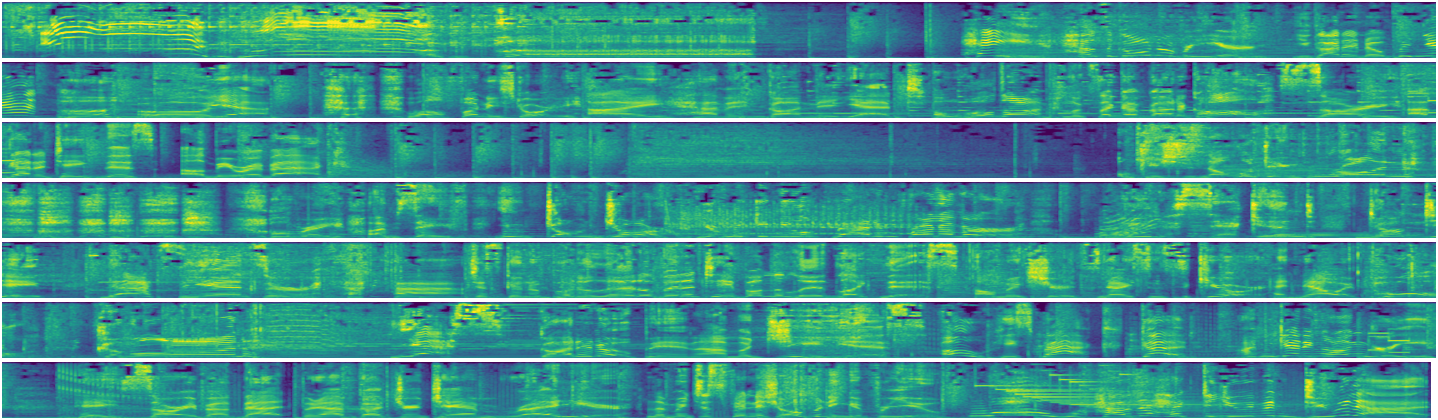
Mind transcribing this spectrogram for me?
Hey, how's it going over here? You got it open yet? Huh? Oh, yeah. well, funny story. I haven't gotten it yet. Oh, hold on. Looks like I've got a call. Sorry. I've gotta take this. I'll be right back. Okay, she's not looking. Run! Alright, I'm safe. You dumb jar! You're making me look bad in front of her! Wait a second. Duct tape. That's the answer. Just gonna put a little bit of tape on the lid like this. I'll make sure it's nice and secure. And now I pull! Come on! Yes! Got it open. I'm a genius. Oh, he's back. Good. I'm getting hungry. Hey, sorry about that, but I've got your jam right here. Let me just finish opening it for you. Whoa! How the heck did you even do that?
